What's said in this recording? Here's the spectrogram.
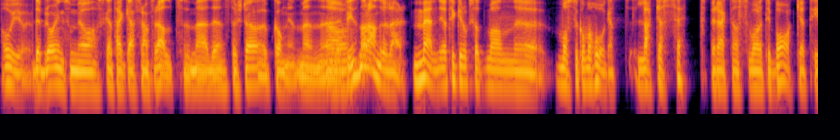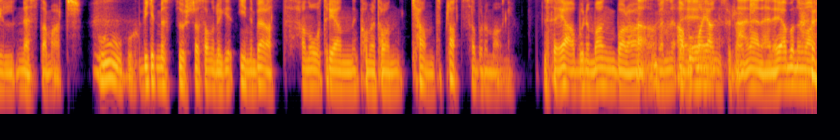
Oj, oj. De Bruyne som jag ska tacka framförallt med den största uppgången. Men eh, Ja. det finns några andra där. Men jag tycker också att man eh, måste komma ihåg att Lacazette beräknas vara tillbaka till nästa match. Oh. Vilket med största sannolikhet innebär att han återigen kommer ta en kantplats abonnemang. Nu säger abonnemang bara, Ja, men det Aubameyang såklart. Nej, nej, nej. Det är abonnemang.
